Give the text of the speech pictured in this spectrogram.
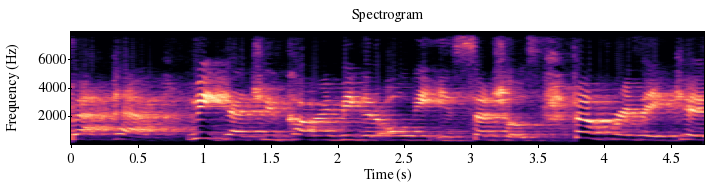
backpack. We get you covered. We get all the essentials from first aid kit,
